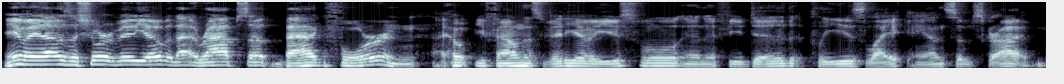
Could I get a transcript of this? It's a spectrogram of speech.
Anyway, that was a short video, but that wraps up bag four, and I hope you found this video useful, and if you did, please like and subscribe.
